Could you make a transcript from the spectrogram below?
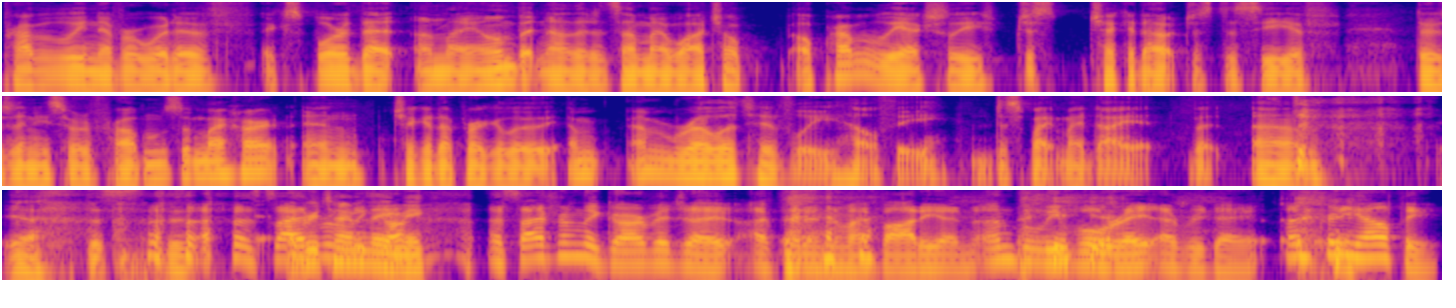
probably never would have explored that on my own. But now that it's on my watch, I'll, I'll probably actually just check it out just to see if there's any sort of problems with my heart and check it up regularly. I'm, I'm relatively healthy despite my diet. But, um, yeah, this, this Aside every from time the they gar- make aside from the garbage I, I put into my body at an unbelievable Yeah. rate every day, I'm pretty healthy.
